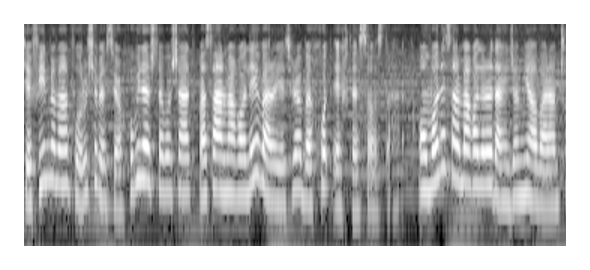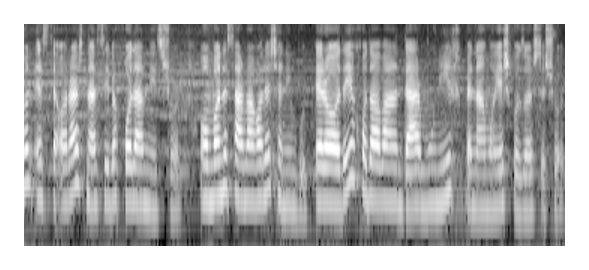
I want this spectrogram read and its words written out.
که فیلم من فروش بسیار خوبی داشته باشد و سرمقاله ورایتی را به خود اختصاص دهد. عنوان سرمقاله را در اینجا می آورم چون استعارش نصیب خودم نیز شد. عنوان سرمقاله چنین بود. اراده خداوند در مونیخ به نمایش گذاشته شد.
